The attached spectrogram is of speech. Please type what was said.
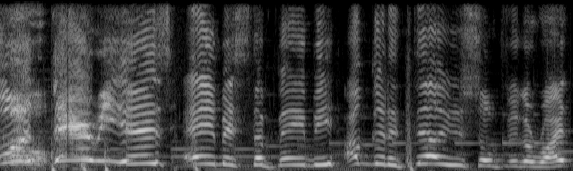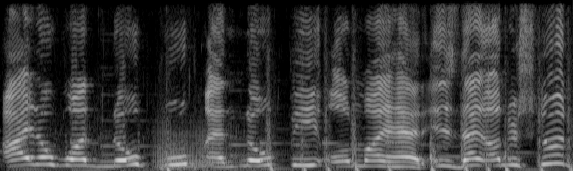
oh, there he is. Hey, Mr. Baby, I'm gonna tell you something, all right? I don't want no poop and no pee on my head. Is that understood?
